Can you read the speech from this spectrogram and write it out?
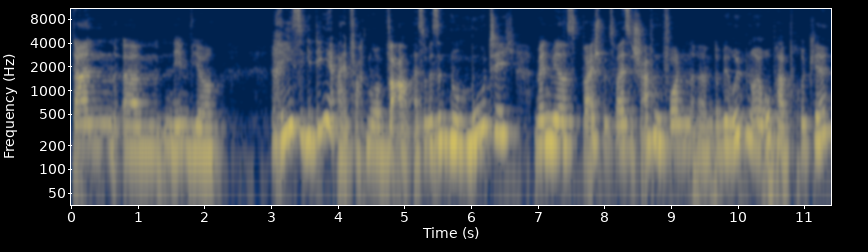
dann ähm, nehmen wir riesige Dinge einfach nur wahr. Also wir sind nur mutig, wenn wir es beispielsweise schaffen, von ähm, der berühmten Europabrücke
